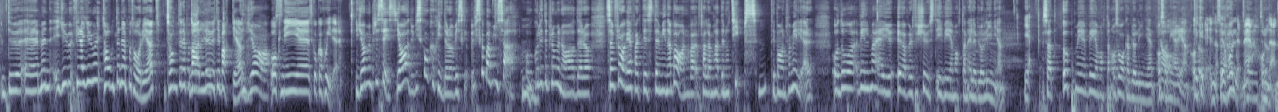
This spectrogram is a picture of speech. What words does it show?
Du, eh, men jul, fira jul. Tomten är på torget. Tomten är på Valle torget. ute i backen. Ja. Och ni eh, ska åka skidor. Ja men precis. Ja, du, vi ska åka skidor och vi ska, vi ska bara mysa och gå lite promenader. Och... Sen frågade jag faktiskt eh, mina barn ifall de hade något tips till barnfamiljer. Och då, Vilma är ju överförtjust i VM8 eller blå linjen. Ja. Så att upp med VM8 och så åka blå linjen och så ner igen. Och tycker så, det, så jag håller med runt, om runt. den.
